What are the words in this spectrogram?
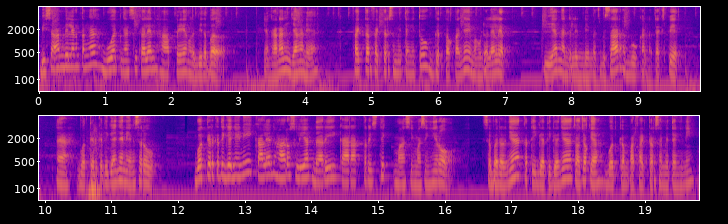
bisa ambil yang tengah buat ngasih kalian HP yang lebih tebal. Yang kanan jangan ya. Factor-factor semiteng itu getokannya emang udah lelet. Dia ngandelin damage besar, bukan attack speed. Nah, buat tier ketiganya nih yang seru. Buat tier ketiganya ini, kalian harus lihat dari karakteristik masing-masing hero. Sebenarnya ketiga-tiganya cocok ya buat keempat factor semiteng ini.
